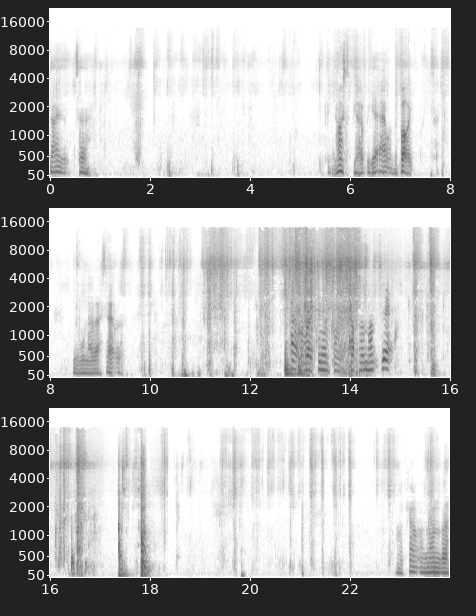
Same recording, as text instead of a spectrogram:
Day that uh, it'd be nice to be able to get out on the bike, but uh, we all know that's out of out of reckoning for a couple of months yet. I can't remember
